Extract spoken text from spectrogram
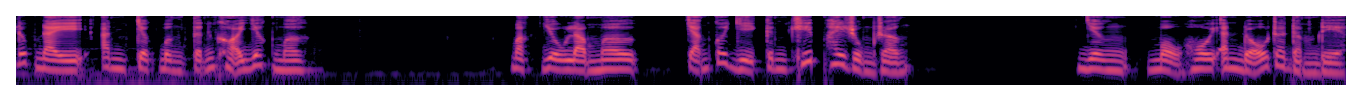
Lúc này, anh chợt bừng tỉnh khỏi giấc mơ. Mặc dù là mơ, Chẳng có gì kinh khiếp hay rùng rợn. Nhưng mồ hôi anh đổ ra đầm đìa.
